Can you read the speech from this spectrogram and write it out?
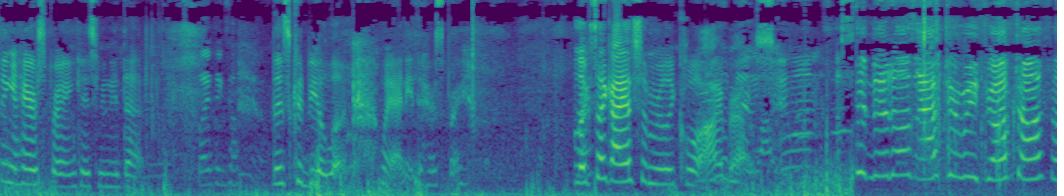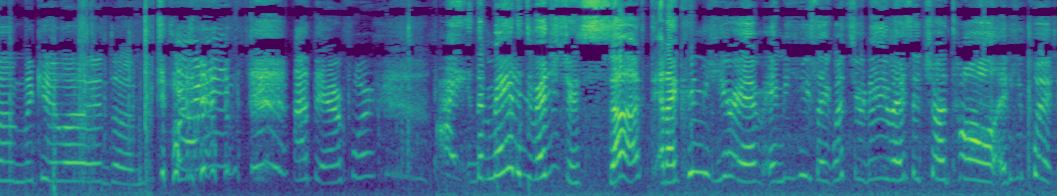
thing of hairspray in case we need that. This could be a look. Wait, I need the hairspray. Looks like I have some really cool eyebrows. The noodles after we dropped off um, Michaela and um, Jordan at the airport. I, the man at the register sucked, and I couldn't hear him. And he's like, "What's your name?" I said Chantal, and he put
